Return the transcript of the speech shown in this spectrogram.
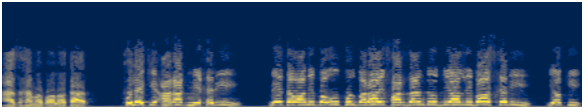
از همه بالاتر. پولی که عرق می‌خری می‌توانی به او پول برای فرزند و یا لباس خری یا که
